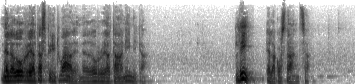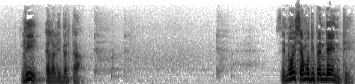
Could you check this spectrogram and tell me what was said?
nella loro realtà spirituale, nella loro realtà animica. Lì è la costanza, lì è la libertà. Se noi siamo dipendenti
